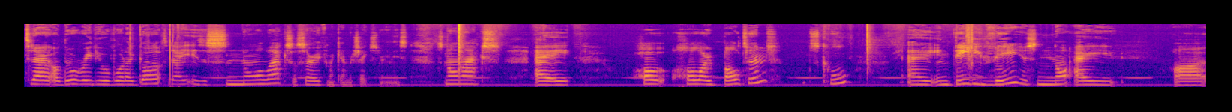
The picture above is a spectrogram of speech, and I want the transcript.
today. I'll do a review of what I got. Today is a Snorlax, oh sorry if my camera shakes during this. Snorlax, a Hol Holo Boltund. It's cool. A Indeedee V, just not a uh,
